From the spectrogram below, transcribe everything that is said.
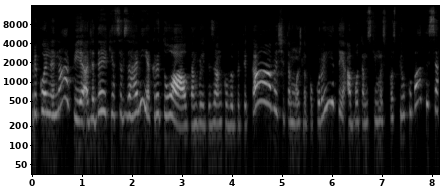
Прикольний напій, а для деяких це взагалі як ритуал, там вийти зранку випити кави, чи там можна покурити, або там з кимось поспілкуватися.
